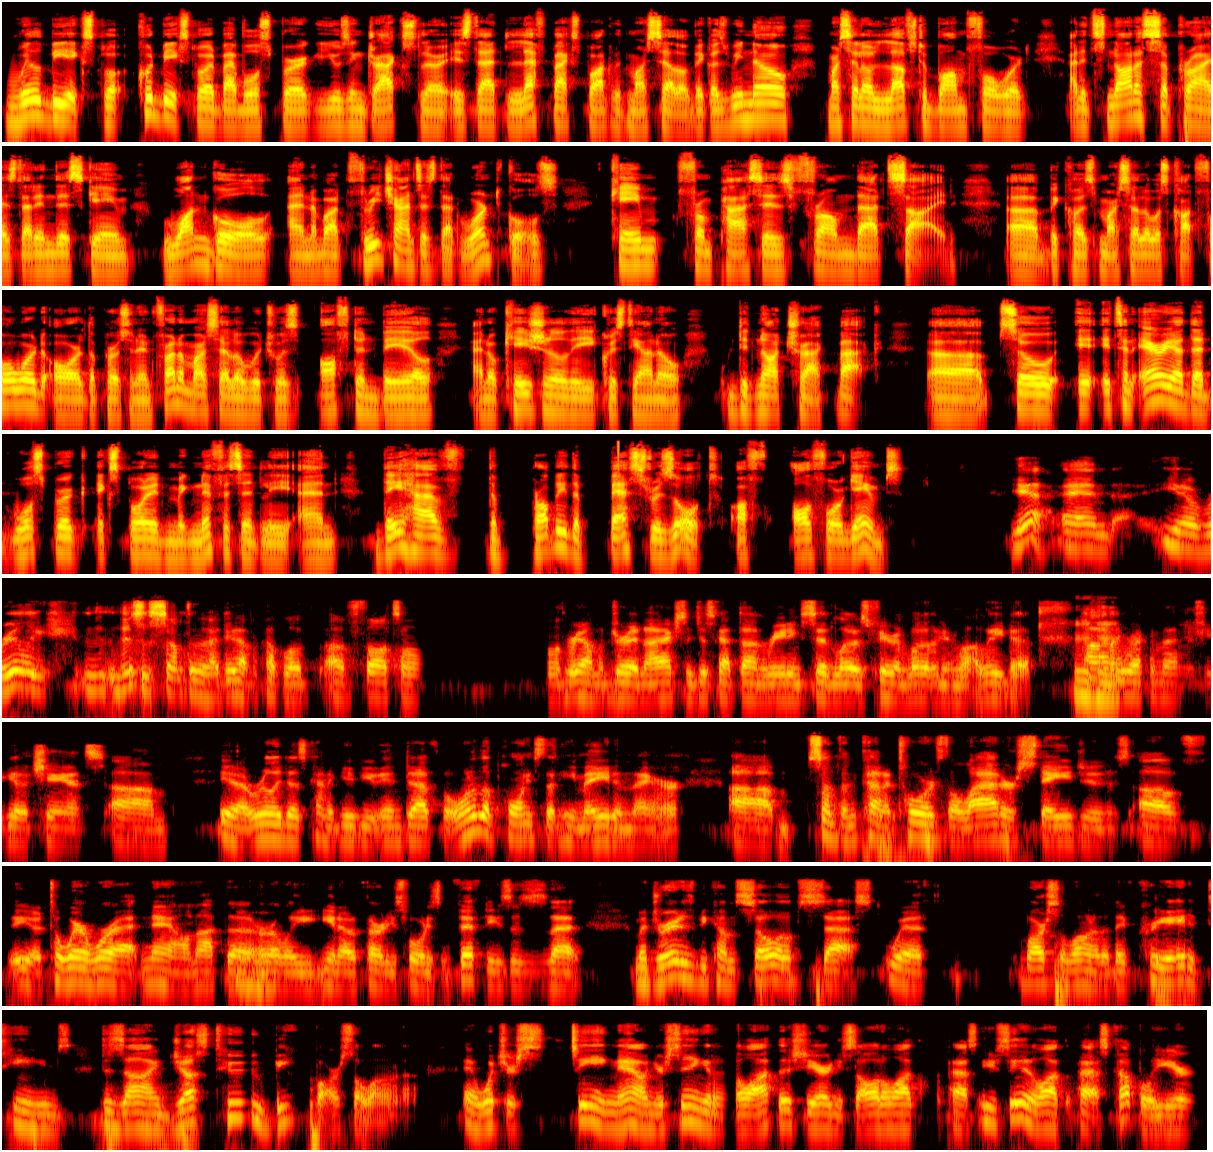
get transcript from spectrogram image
will be explo- could be explored by Wolfsburg using Draxler is that left back spot with Marcelo because we know Marcelo loves to bomb forward and it's not a surprise that in this game one goal and about three chances that weren't goals came from passes from that side uh, because Marcelo was caught forward or the person in front of Marcelo, which was often Bale and occasionally Cristiano, did not track back. Uh, so it, it's an area that Wolfsburg exploited magnificently, and they have the probably the best result of all four games. Yeah, and you know, really, this is something that I do have a couple of, of thoughts on with Real Madrid, and I actually just got done reading Sid Lowe's Fear and Loathing in La Liga. Mm-hmm. Highly recommend if you get a chance. Um, you know, it really does kind of give you in depth. But one of the points that he made in there, um, something kind of towards the latter stages of you know to where we're at now, not the mm-hmm. early you know 30s, 40s, and 50s, is that Madrid has become so obsessed with Barcelona that they've created teams designed just to beat Barcelona. And what you're seeing now, and you're seeing it a lot this year, and you saw it a lot the past. You've seen it a lot the past couple of years.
